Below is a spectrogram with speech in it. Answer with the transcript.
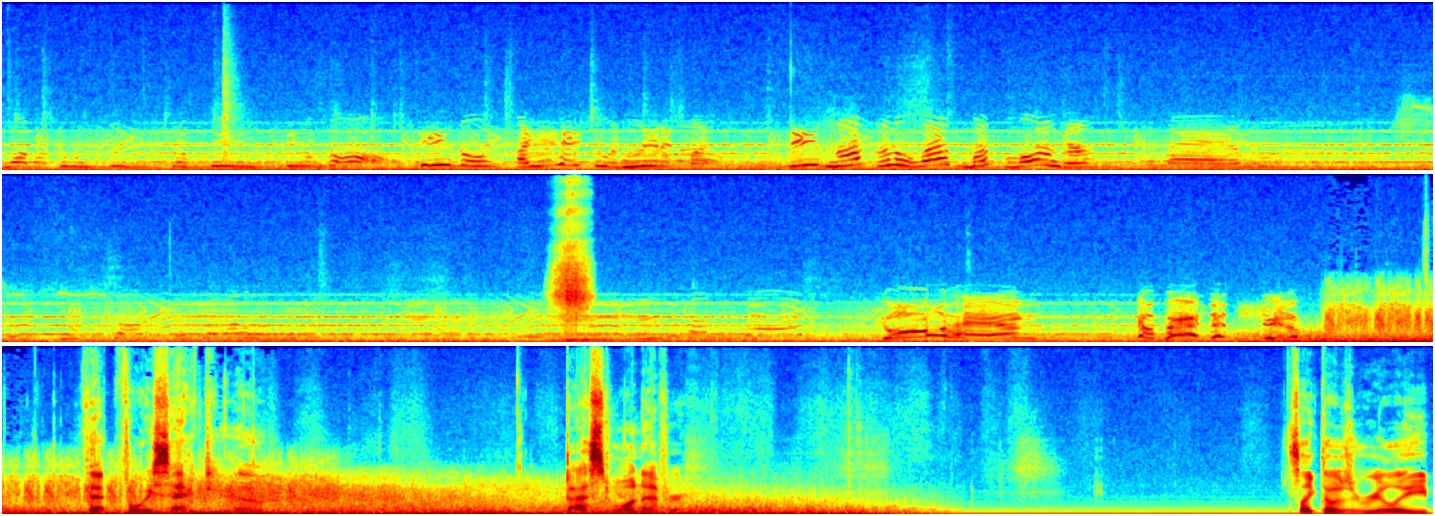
Blocks two and three. They're being sealed off. Teisel, I hate to admit it, but she's not gonna last much longer. Your hands! Abandon ship! That voice acting, though. Best one ever. It's like those really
